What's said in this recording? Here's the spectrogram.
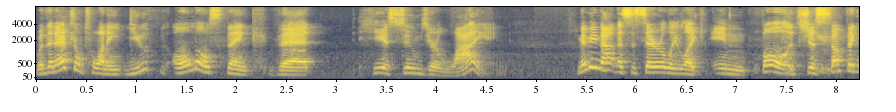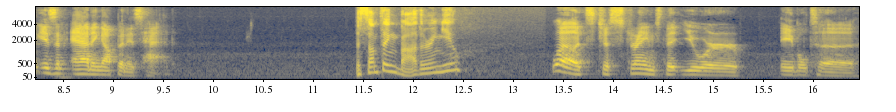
With a natural 20, you th- almost think that he assumes you're lying. Maybe not necessarily like in full, it's just something isn't adding up in his head. Is something bothering you? Well, it's just strange that you were able to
